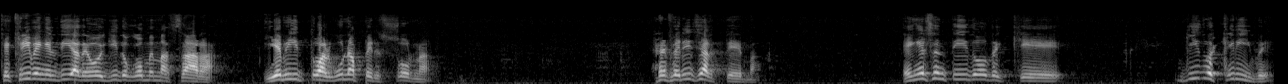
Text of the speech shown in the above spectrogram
que escribe en el día de hoy Guido Gómez Mazara, y he visto a alguna persona referirse al tema en el sentido de que Guido escribe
